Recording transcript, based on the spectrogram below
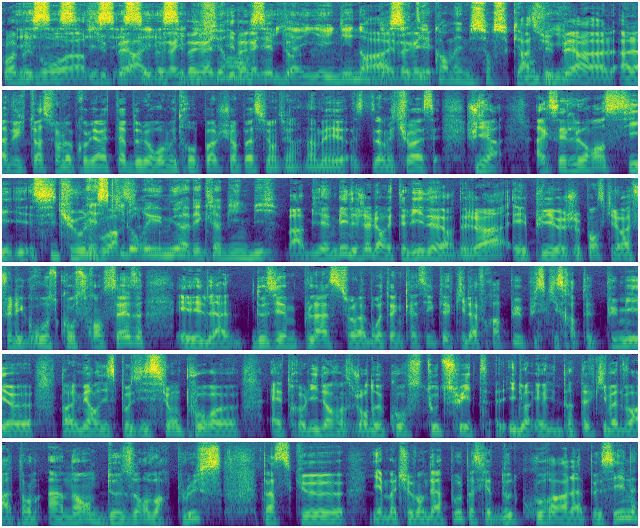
Ouais, mais bon, alors, super, il va- il va gagner- il va gagner Il y, a- il y a une Ah, il va énormité gagner- quand même sur ce Ah calendrier. super, à, à la victoire sur la première étape de l'Eurométropole, je suis impatient, tiens. Non mais, non, mais tu vois, je veux dire, Axel Laurence, si, si tu veux le Est-ce voir... qu'il aurait eu mieux avec la BNB Bah, BNB, déjà, il aurait été leader, déjà. Et puis, euh, je pense qu'il aurait fait les grosses courses françaises. Et la deuxième place sur la Bretagne Classique, peut-être qu'il la fera plus, puisqu'il sera peut-être plus mis euh, dans les meilleures dispositions pour euh, être leader dans ce genre de course tout de suite. Il, il- peut-être qu'il va devoir attendre un an, deux ans, voire plus, parce que il y a Mathieu Van Der Poel, parce qu'il y a d'autres coureurs à la Pecine.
